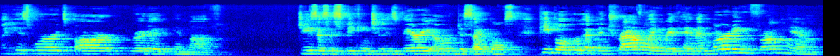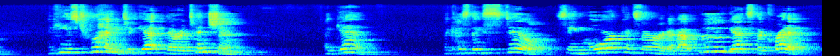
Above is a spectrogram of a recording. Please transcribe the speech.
But his words are rooted in love. Jesus is speaking to his very own disciples, people who have been traveling with him and learning from him. And he is trying to get their attention again because they still seem more concerned about who gets the credit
